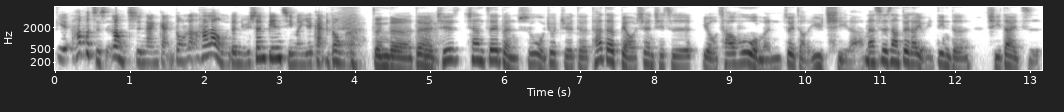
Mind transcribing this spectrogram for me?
也他不只是让直男感动，让他让我们的女生编辑们也感动了。真的，对，其实像这本书，我就觉得它的表现其实有超乎我们最早的预期了。那事实上对它有一定的期待值。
